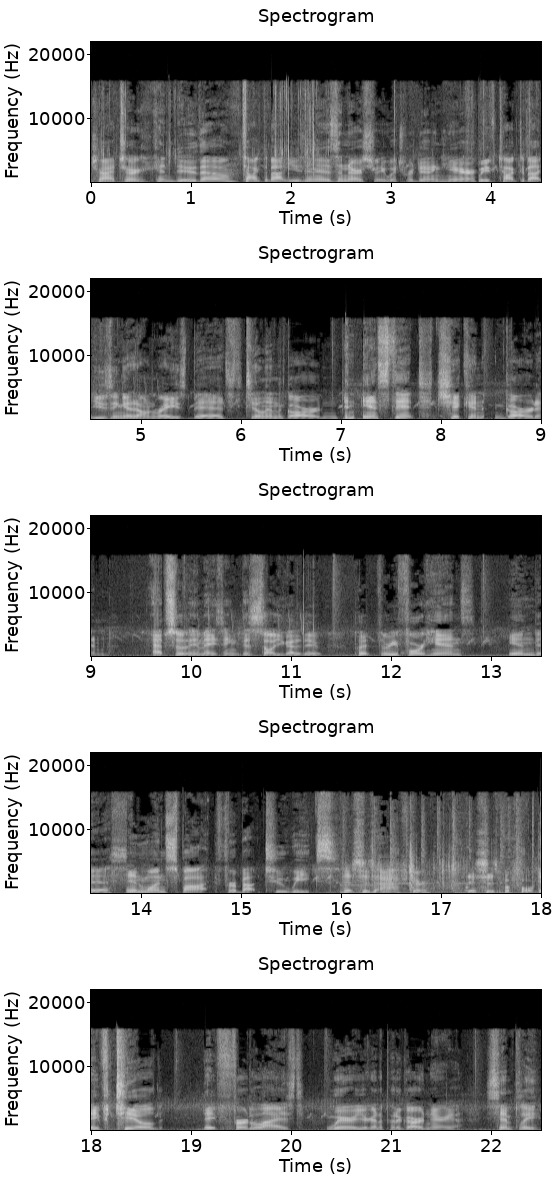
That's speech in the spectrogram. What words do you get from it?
tractor can do though. Talked about using it as a nursery, which we're doing here. We've talked about using it on raised beds, to till in the garden. An instant chicken garden. Absolutely amazing. This is all you got to do. Put three four hens in this in one spot for about two weeks. This is after, this is before. They've tilled, they've fertilized where you're gonna put a garden area. Simply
